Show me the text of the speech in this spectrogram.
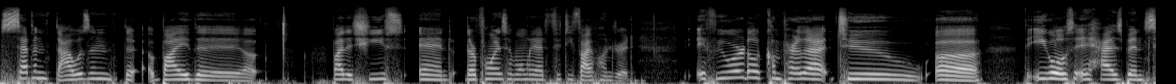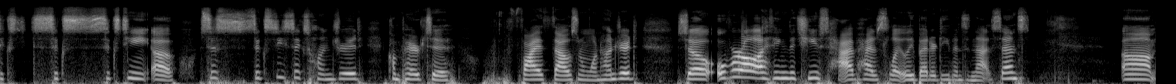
7,000 by the by the Chiefs, and their opponents have only had 5,500. If you were to compare that to uh, the Eagles, it has been six, six, 16, uh, 6,600 compared to 5,100. So overall, I think the Chiefs have had a slightly better defense in that sense. Um,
